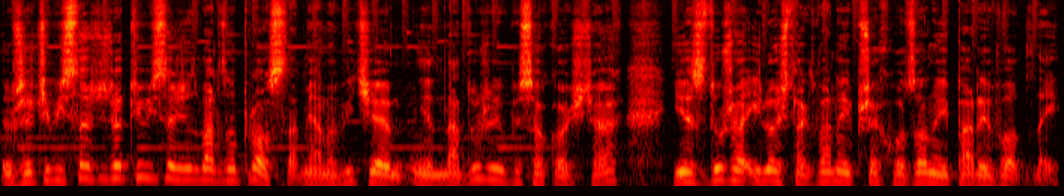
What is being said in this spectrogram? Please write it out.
Rzeczywistość, rzeczywistość jest bardzo prosta, mianowicie na dużych wysokościach jest duża ilość tak zwanej przechłodzonej pary wodnej.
